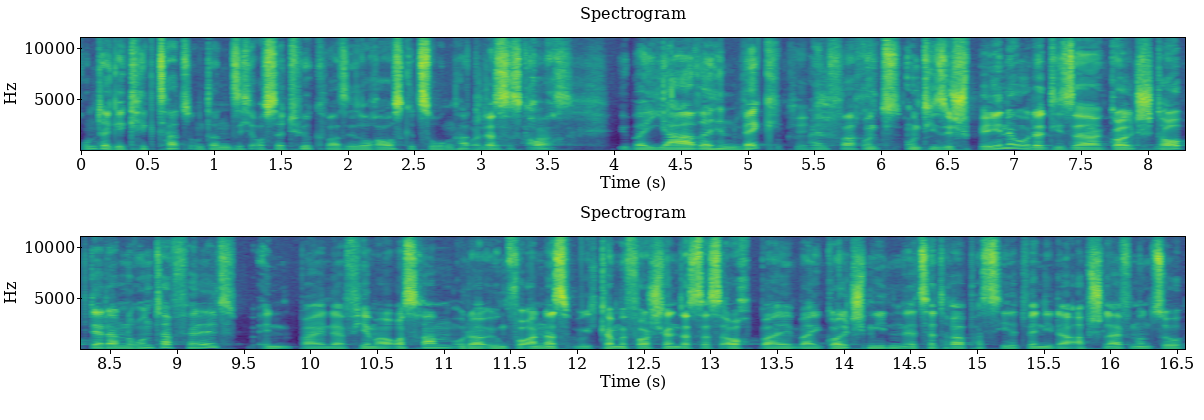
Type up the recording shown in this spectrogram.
runtergekickt hat und dann sich aus der Tür quasi so rausgezogen hat. Oh, das, ist krass. Auch über Jahre hinweg okay. einfach. Und, und diese Späne oder dieser Goldstaub, der dann runterfällt in, bei der Firma Osram oder irgendwo anders, ich kann mir vorstellen, dass das auch bei, bei Goldschmieden etc. passiert, wenn die da abschleifen und so.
